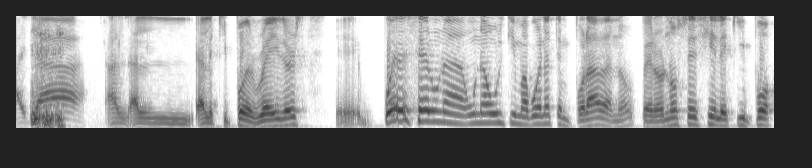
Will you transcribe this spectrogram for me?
allá al, al, equipo de Raiders. Eh, puede ser una, una, última buena temporada, ¿no? Pero no sé si el equipo,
